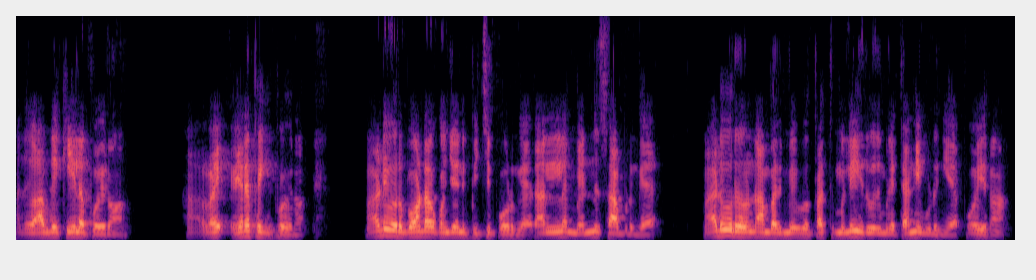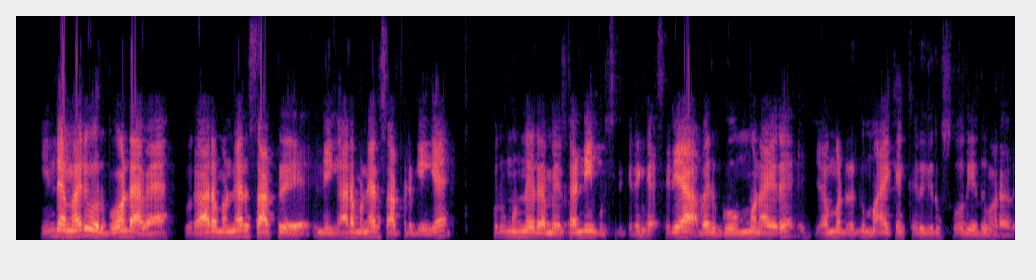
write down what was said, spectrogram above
அது அப்படியே கீழே போயிடும் இறப்பைக்கு போயிடும் மறுபடியும் ஒரு போண்டாவை கொஞ்சம் பிச்சு போடுங்க. நல்லா மென்று சாப்பிடுங்க. மறுபடியும் ஒரு ஐம்பது ஒரு பத்து மில்லி இருபது மில்லி தண்ணி கொடுங்க. போயிடும் இந்த மாதிரி ஒரு போண்டாவை ஒரு அரை மணி நேரம் சாப்பிட்டு நீங்கள் அரை மணி நேரம் சாப்பிட்ருக்கீங்க ஒரு முந்நூறு எம்எல் தண்ணியும் குடிச்சிருக்கிறீங்க. சரியா? வேறு கும்முன்னு ஆயிரு. ஜம்முன்னு இருக்கு. மயக்கம் கிருகிரு சோறு எதுவும் வராது.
